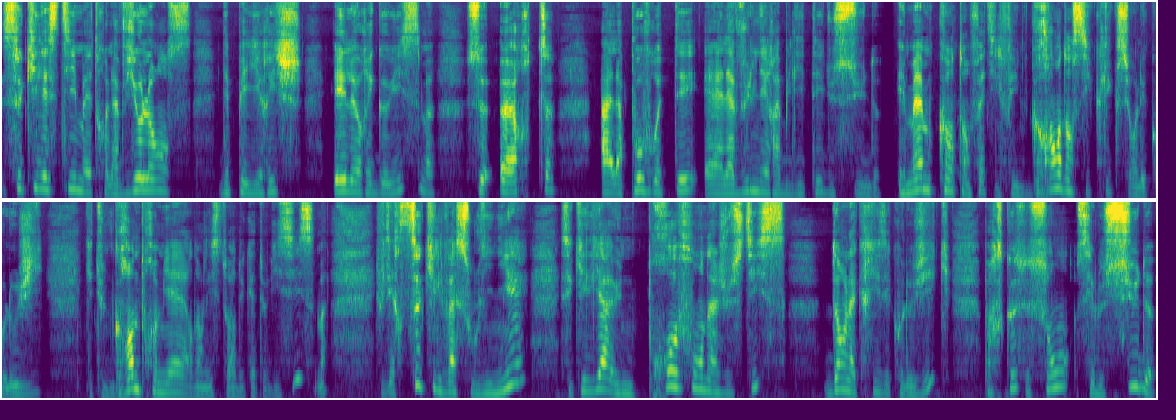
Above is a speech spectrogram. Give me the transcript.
ce qu'il estime être la violence des pays riches et leur égoïsme se heurtent à la pauvreté et à la vulnérabilité du Sud. Et même quand en fait il fait une grande encyclique sur l'écologie, qui est une grande première dans l'histoire du catholicisme, je veux dire, ce qu'il va souligner, c'est qu'il y a une profonde injustice dans la crise écologique, parce que ce sont, c'est le Sud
